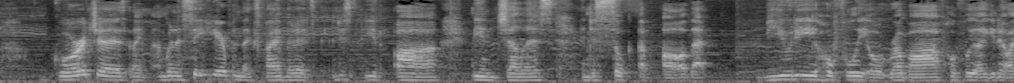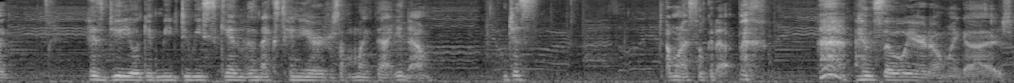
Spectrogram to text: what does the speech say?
gorgeous. Like I'm gonna sit here for the next five minutes and just be in awe, being jealous, and just soak up all that beauty. Hopefully it will rub off. Hopefully like, you know, like his beauty will give me dewy skin for the next 10 years or something like that, you know. Just, I wanna soak it up. I'm so weird, oh my gosh.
